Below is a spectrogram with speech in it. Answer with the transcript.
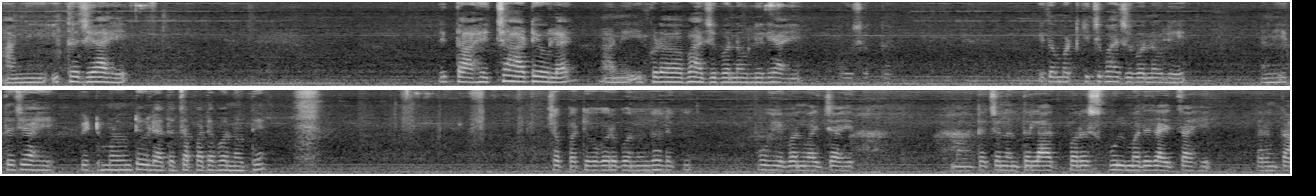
आणि इथं जे आहे इथं आहे चहा ठेवला आहे आणि इकडं भाजी बनवलेली आहे होऊ शकतं. इथं मटकीची भाजी बनवली आहे आणि इथं जे आहे पीठ मळून ठेवले आता चपात्या बनवते. चपाती वगैरे बनवून झालं की पोहे बनवायचे आहेत. मग त्याच्यानंतर आज परत स्कूलमध्ये जायचं आहे कारण का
